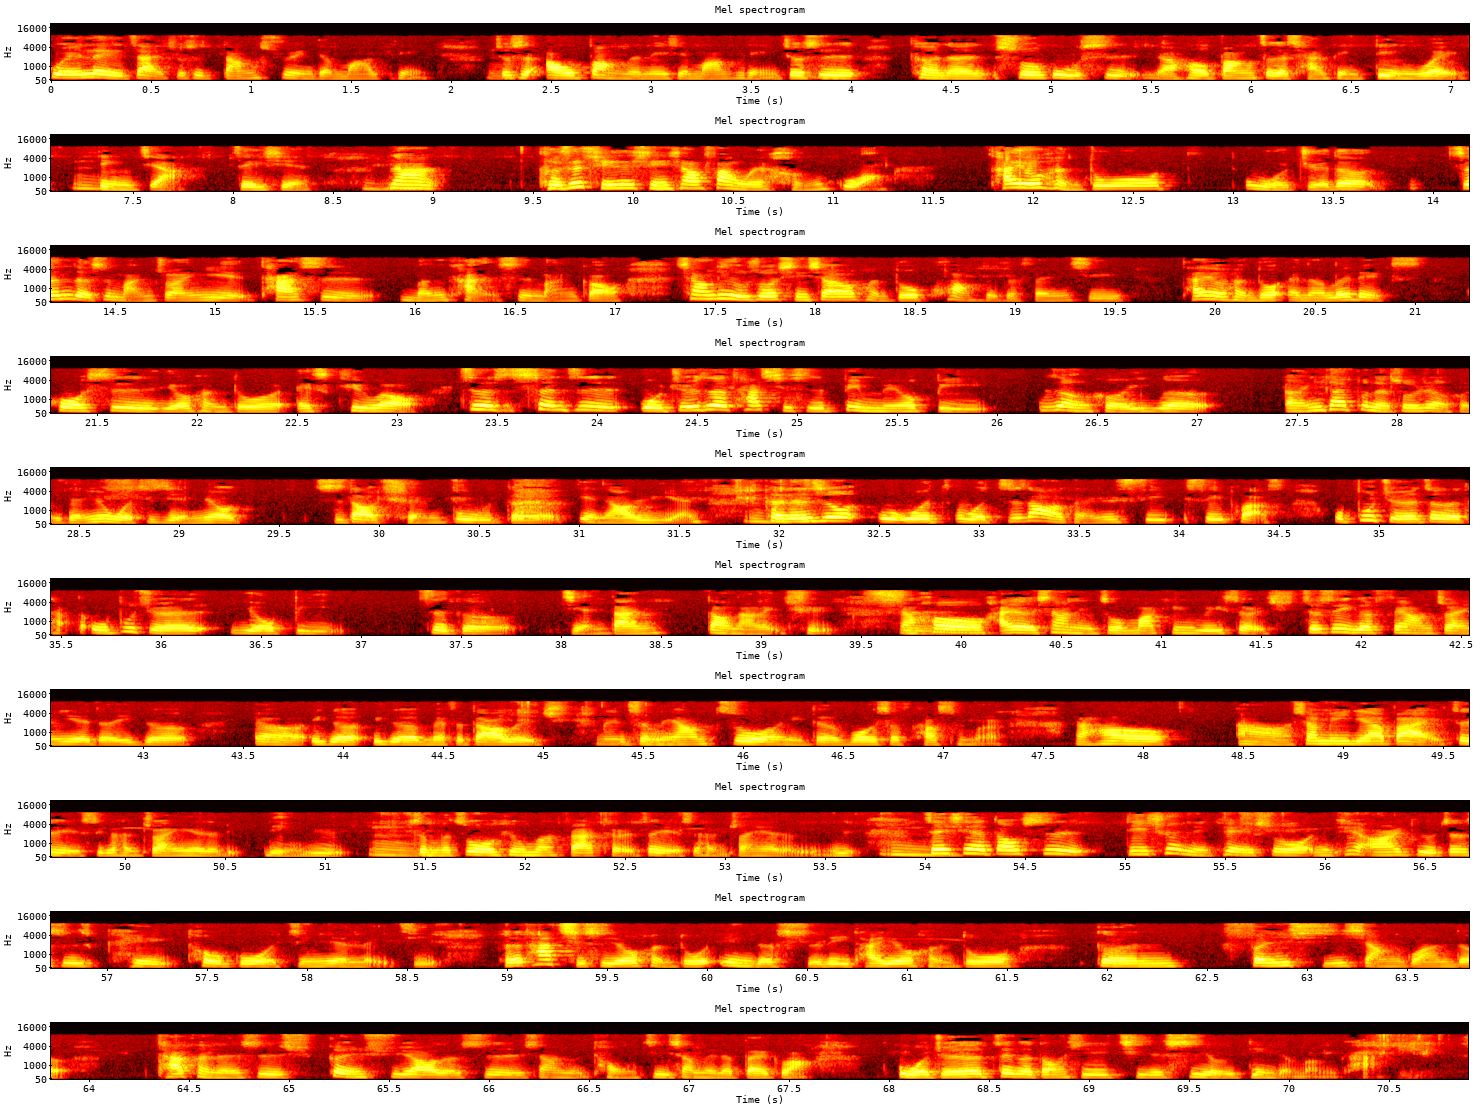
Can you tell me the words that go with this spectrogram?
归类在就是 downstream 的 marketing，就是 outbound 的那些 marketing，就是可能说故事，然后帮这个产品定位、定价这些。那可是其实行销范围很广，它有很多，我觉得真的是蛮专业，它是门槛是蛮高。像例如说行销有很多 quant 的分析，它有很多 analytics，或是有很多 SQL，这甚至我觉得它其实并没有比任何一个，呃，应该不能说任何一个，因为我自己也没有。知道全部的电脑语言，可能说我我我知道的可能是 C C plus，我不觉得这个它，我不觉得有比这个简单到哪里去。然后还有像你做 marketing research，这是一个非常专业的一个呃一个一个 methodology，你怎么样做你的 voice of customer，然后。啊，像 media buy 这也是一个很专业的领域，嗯，怎么做 human factor 这也是很专业的领域，嗯，这些都是的确你可以说，你可以 argue 这是可以透过经验累积，可是它其实有很多硬的实力，它也有很多跟分析相关的，它可能是更需要的是像你统计上面的 background，我觉得这个东西其实是有一定的门槛，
